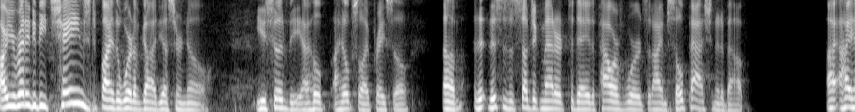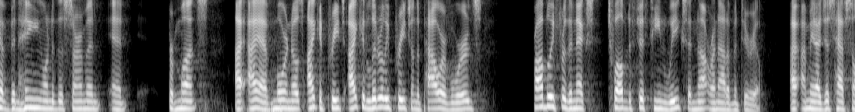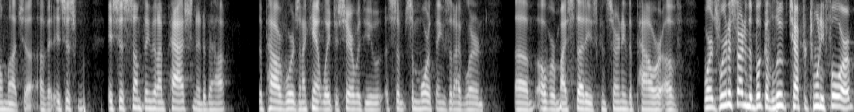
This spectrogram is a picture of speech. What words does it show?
Are you ready to be changed by the Word of God? Yes or no? You should be. I hope. I hope so. I pray so. Um, th- this is a subject matter today, the power of words, that I am so passionate about. I, I have been hanging onto this sermon and for months. I, I have more notes. I could preach. I could literally preach on the power of words, probably for the next 12 to 15 weeks, and not run out of material. I, I mean, I just have so much uh, of it. It's just, it's just something that I'm passionate about the power of words, and I can't wait to share with you some, some more things that I've learned um, over my studies concerning the power of words. We're going to start in the book of Luke, chapter 24.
